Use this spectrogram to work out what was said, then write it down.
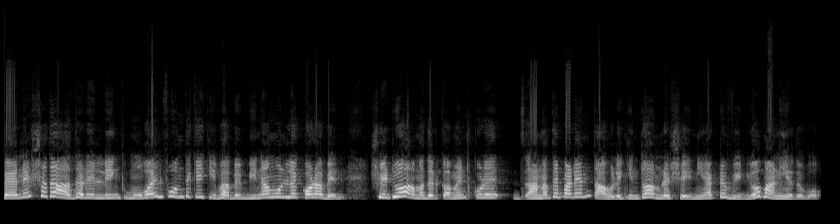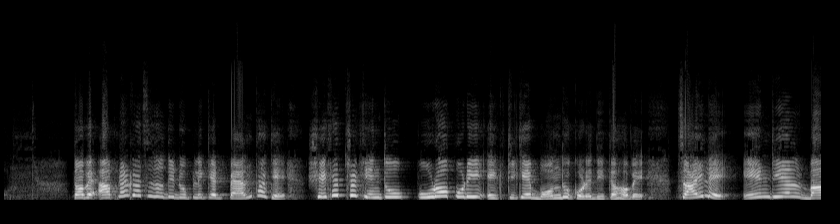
প্যানের সাথে আধারের লিঙ্ক মোবাইল ফোন থেকে কীভাবে বিনামূল্যে করাবেন, সেটিও আমাদের কমেন্ট করে জানাতে পারেন, তাহলে কিন্তু আমরা সেই নিয়ে একটা ভিডিও বানিয়ে দেবো। তবে আপনার কাছে যদি ডুপ্লিকেট প্যান থাকে, সেক্ষেত্রে কিন্তু পুরোপুরি একটিকে বন্ধ করে দিতে হবে। চাইলে এনডিএল বা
